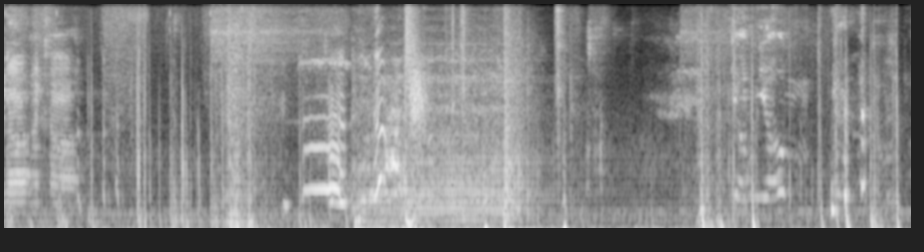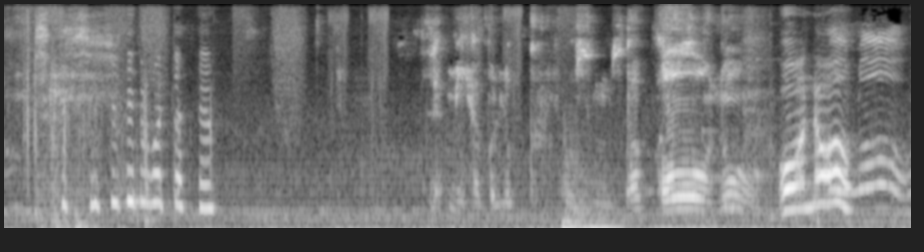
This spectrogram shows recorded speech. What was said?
No, I can't. Yum yum. what the hell? Let me have a look for some stuff. Oh no. Oh no! No.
